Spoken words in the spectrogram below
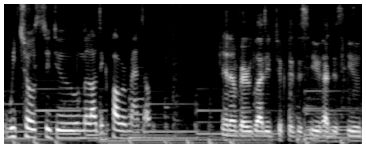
we chose to do melodic power metal and I'm very glad you took the this you had this you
